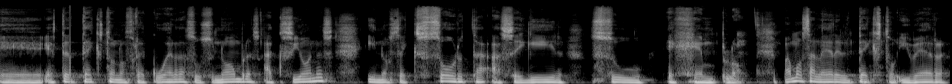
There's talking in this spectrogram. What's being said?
Eh, este texto nos recuerda sus nombres, acciones y nos exhorta a seguir su ejemplo. Vamos a leer el texto y ver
